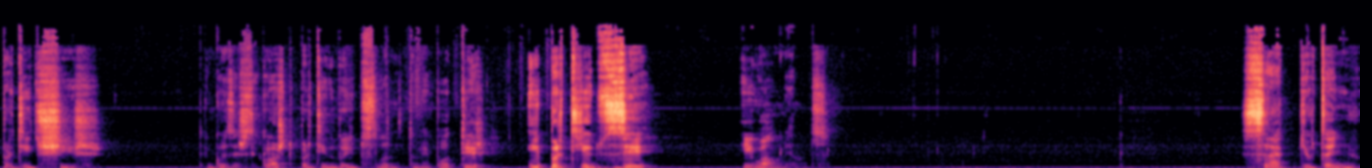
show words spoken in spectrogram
Partido X tem coisas que gosta, partido Y também pode ter, e partido Z igualmente. Será que eu tenho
